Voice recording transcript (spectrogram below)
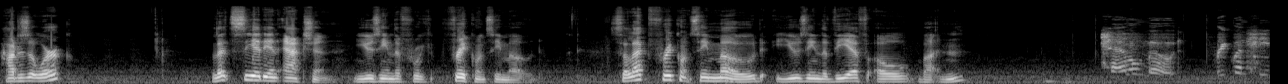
How does it work? Let's see it in action using the fre frequency mode. Select frequency mode using the VFO button. Channel mode. Frequency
